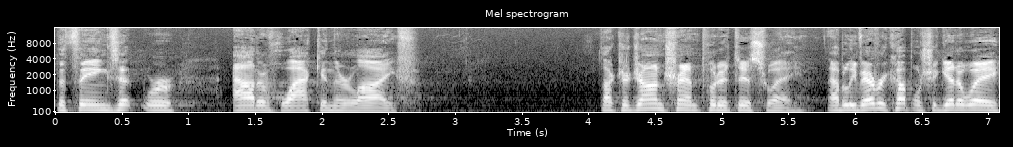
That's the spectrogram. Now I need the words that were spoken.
the things that were out of whack in their life. Dr. John Trent put it this way I believe every couple should get away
